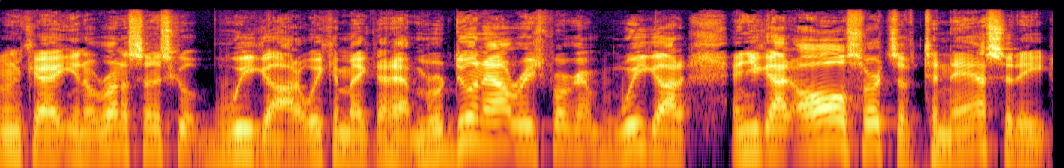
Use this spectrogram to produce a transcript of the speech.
Okay, you know, run a Sunday school, we got it. We can make that happen. We're doing outreach program, we got it. And you got all sorts of tenacity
